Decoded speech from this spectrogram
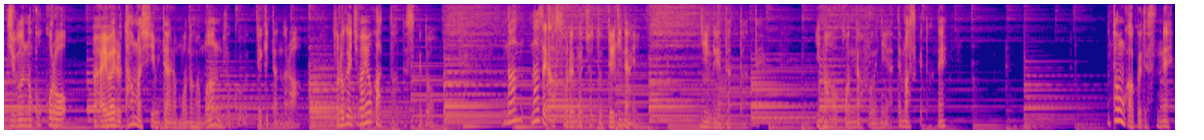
自分の心いわゆる魂みたいなものが満足できたならそれが一番良かったんですけどなぜかそれがちょっとできない人間だったんで今はこんな風にやってますけどね。ともかくですね、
